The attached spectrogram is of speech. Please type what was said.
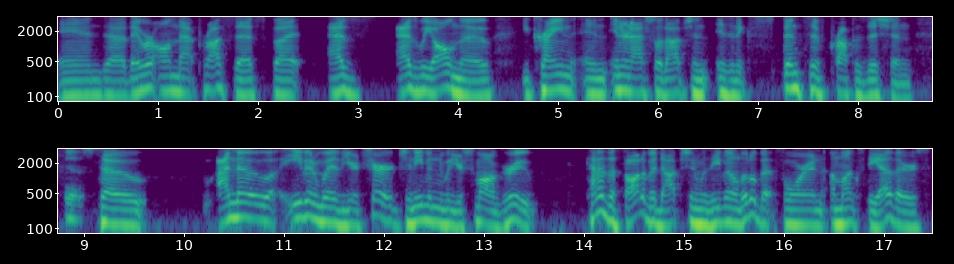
and uh, they were on that process. But as as we all know, Ukraine and international adoption is an expensive proposition. Yes. So I know even with your church and even with your small group, kind of the thought of adoption was even a little bit foreign amongst the others.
